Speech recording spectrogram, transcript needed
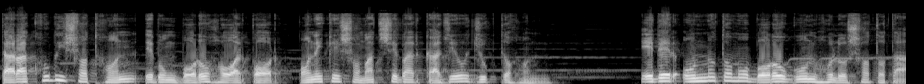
তারা খুবই সৎ হন এবং বড় হওয়ার পর অনেকে সমাজসেবার কাজেও যুক্ত হন। এদের অন্যতম বড় গুণ হল সততা,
